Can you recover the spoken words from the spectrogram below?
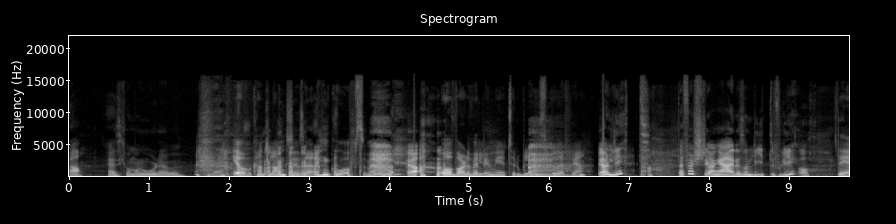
ja. Jeg vet ikke hvor mange ord det er. I overkant lang syns jeg er en god oppsummering. Ja. Og var det veldig mye turbulens på det flyet? ja, litt. Ja. Det er første gang jeg er i sånn lite fly. Det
